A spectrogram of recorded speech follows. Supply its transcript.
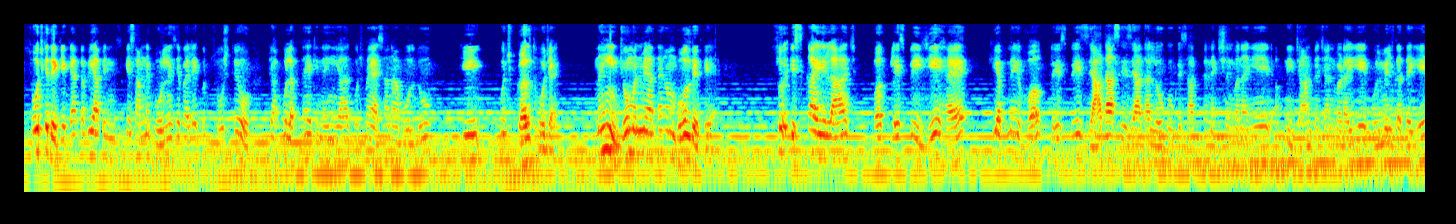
सोच के देखिए क्या कभी आप इनके सामने बोलने से पहले कुछ सोचते हो कि आपको लगता है कि नहीं यार कुछ मैं ऐसा ना बोल दूँ कि कुछ गलत हो जाए? नहीं जो मन में आता है हम बोल देते हैं। सो so, इसका इलाज वर्क प्लेस पे ये है कि अपने वर्क प्लेस पे ज़्यादा से ज़्यादा लोगों के साथ कनेक्शन बनाइए, अपनी जान पहचान बढ़ाइए घुल मिल कर रहिए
